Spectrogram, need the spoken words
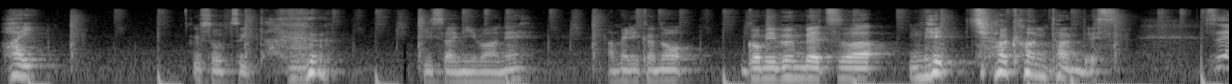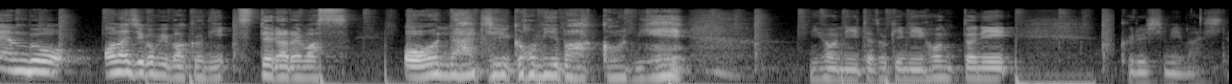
はい。嘘をついた。実際にはね。アメリカのゴミ分別はめっちゃ簡単です。全部を同じゴミ箱に捨てられます。同じゴミ箱に。日本にいた時に本当に苦しみました。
